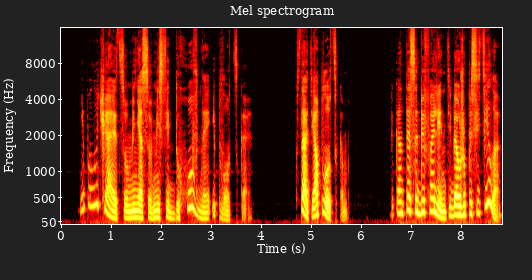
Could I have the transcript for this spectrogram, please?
— Не получается у меня совместить духовное и плотское. Кстати, о Плотском. Викантесса Бифалин тебя уже посетила?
